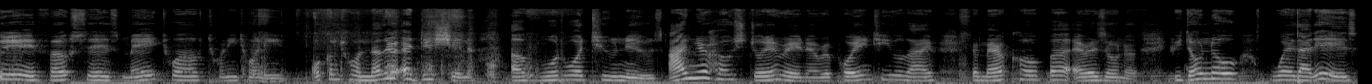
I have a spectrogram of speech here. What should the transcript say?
Good evening, folks. It is May 12, 2020. Welcome to another edition of World War II News. I'm your host, Jordan Reyna, reporting to you live from Maricopa, Arizona. If you don't know where that is,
